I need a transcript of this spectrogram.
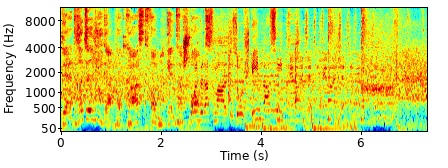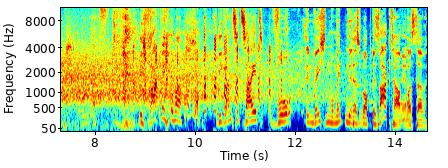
der dritte Liga-Podcast von Magenta Sport. Wollen wir das mal so stehen lassen? Ich frage mich immer die ganze Zeit, wo, in welchen Momenten wir das überhaupt gesagt haben, was da.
